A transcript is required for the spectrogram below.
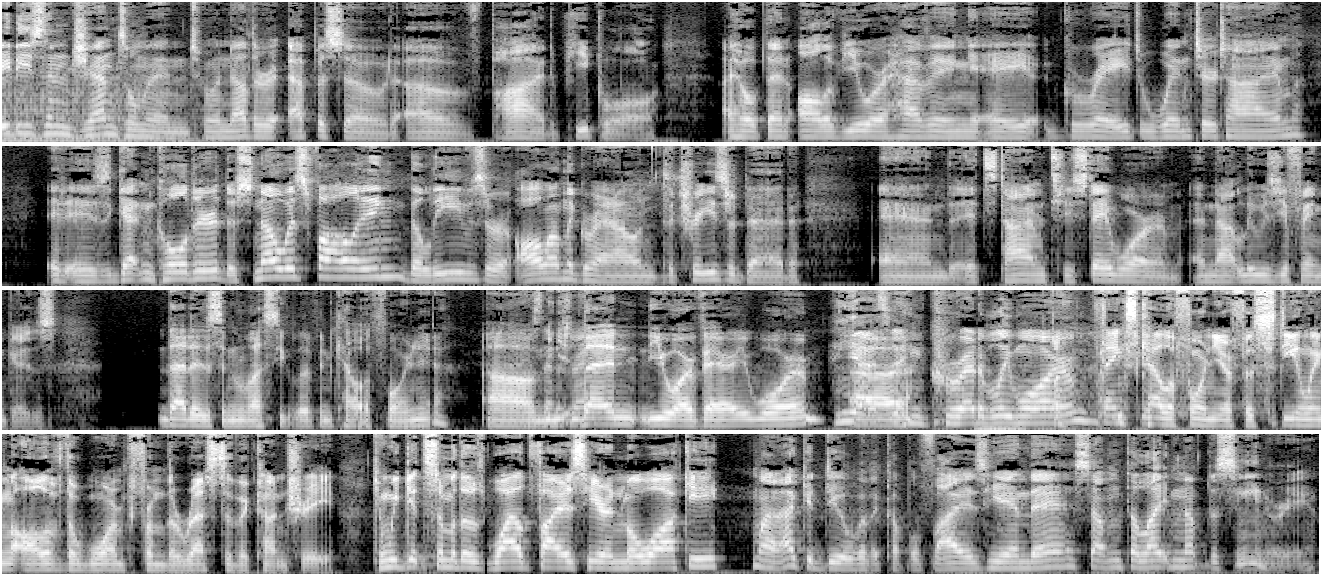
Ladies and gentlemen, to another episode of Pod People. I hope that all of you are having a great winter time. It is getting colder, the snow is falling, the leaves are all on the ground, the trees are dead, and it's time to stay warm and not lose your fingers. That is, unless you live in California. Um, right. Then you are very warm. Yes, Uh, incredibly warm. Thanks, California, for stealing all of the warmth from the rest of the country. Can we get some of those wildfires here in Milwaukee? Come on, I could deal with a couple fires here and there, something to lighten up the scenery.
